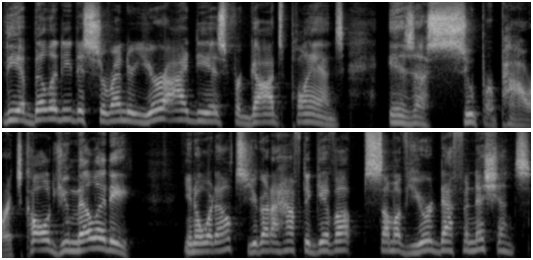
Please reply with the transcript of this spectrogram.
The ability to surrender your ideas for God's plans is a superpower. It's called humility. You know what else? You're going to have to give up some of your definitions.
